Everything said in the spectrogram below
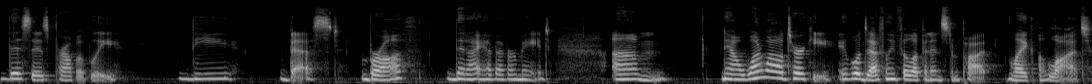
this is probably the best broth that I have ever made. Um, now, one wild turkey, it will definitely fill up an instant pot, like a lot.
